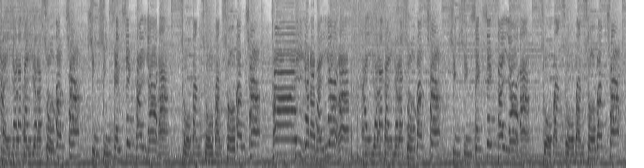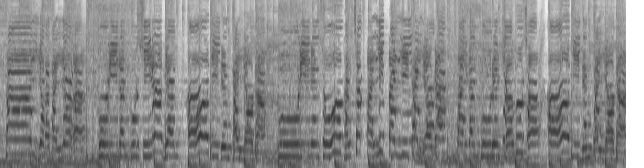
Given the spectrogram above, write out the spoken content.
달려라 달려라 소방차. 싱싱쌩쌩 달려라. 소방 소방 소방차. 달려라 달려라. 달려라 달려라 소방차. 싱싱쌩쌩 달려라. 소방 소방 소방차. 달려라 달려라. 난 곳이라면 어디든 달려가. 우리는 소방차. 빨리 빨리 달려가. 빨간 불을 켜고서 어디든 달려가.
